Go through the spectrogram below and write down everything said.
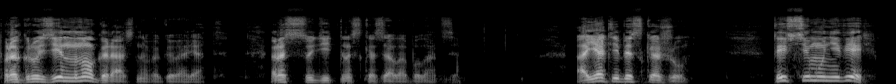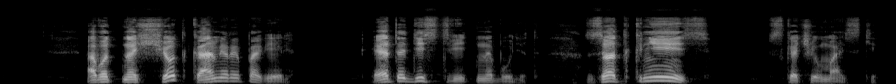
Про грузин много разного говорят, рассудительно сказал Абуладзе. А я тебе скажу, ты всему не верь, а вот насчет камеры поверь. Это действительно будет. Заткнись, вскочил Майский.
